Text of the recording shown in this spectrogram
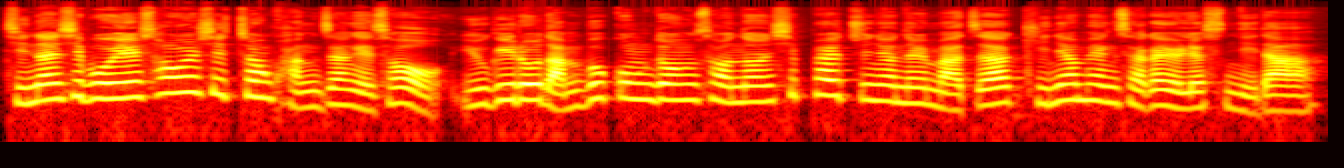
지난 15일 서울시청 광장에서 6.15 남북공동선언 18주년을 맞아 기념 행사가 열렸습니다.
